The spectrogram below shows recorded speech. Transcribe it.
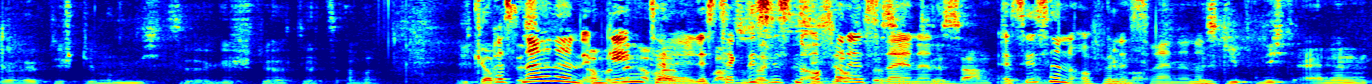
Ich überhaupt die Stimmung nicht äh, gestört jetzt. Aber ich glaube, nein, nein, im Gegenteil. das, sagt, das ist ein offenes ist Rennen. Es ist ein offenes genau. Rennen. Es gibt nicht einen,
